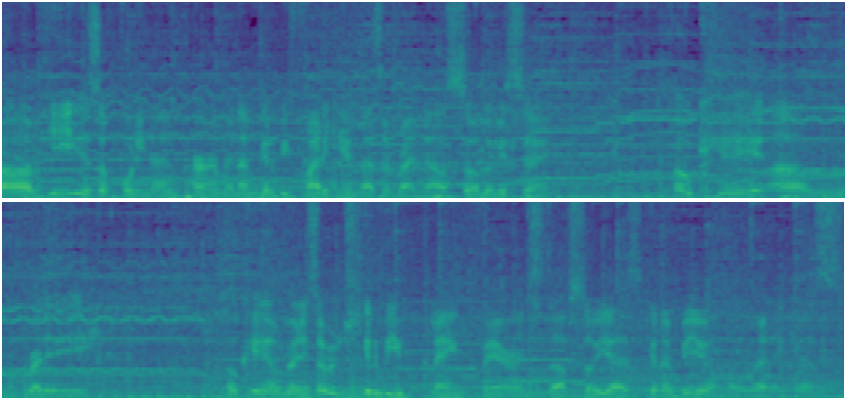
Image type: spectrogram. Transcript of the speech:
um he is a 49 perm and I'm gonna be fighting him as of right now, so let me see. Okay, I'm ready. Okay, I'm ready. So we're just gonna be playing fair and stuff, so yeah, it's gonna be alright I guess.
